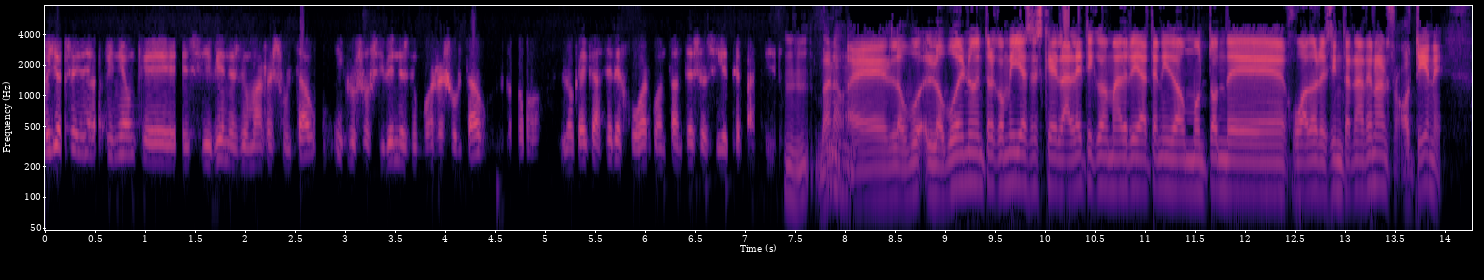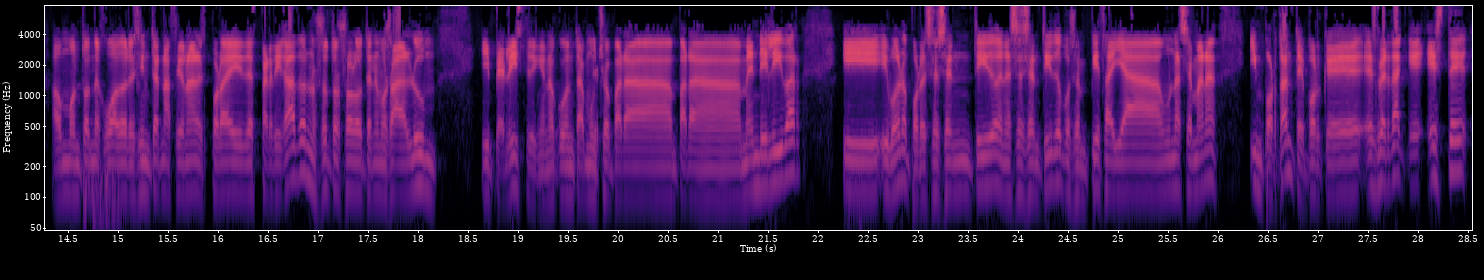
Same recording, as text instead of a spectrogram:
yo soy de la opinión que si vienes de un mal resultado incluso si vienes de un buen resultado lo, lo que hay que hacer es jugar cuanto antes el siguiente partido. Bueno, eh, lo, bu- lo bueno, entre comillas, es que el Atlético de Madrid ha tenido a un montón de jugadores internacionales, o tiene a un montón de jugadores internacionales por ahí desperdigados. Nosotros solo tenemos a Lum y Pelistri, que no cuenta mucho para, para Mendilibar. Y, y bueno, por ese sentido, en ese sentido, pues empieza ya una semana importante, porque es verdad que este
